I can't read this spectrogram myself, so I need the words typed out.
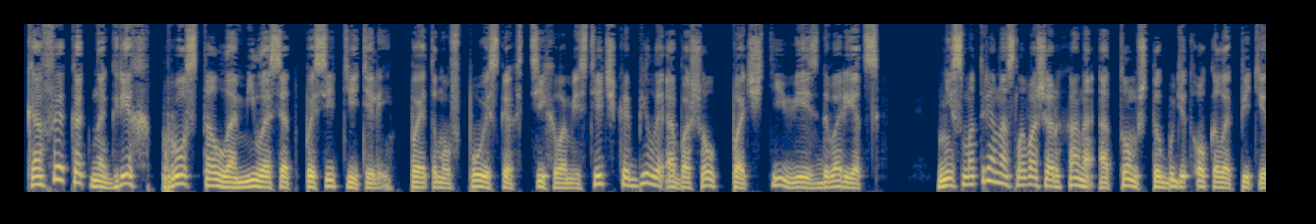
Кафе, как на грех, просто ломилось от посетителей, поэтому в поисках тихого местечка Белый обошел почти весь дворец. Несмотря на слова Шерхана о том, что будет около пяти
